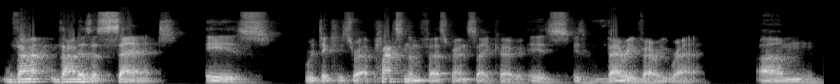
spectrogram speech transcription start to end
That that as a set is ridiculously rare. A platinum first Grand Seiko is is very very rare, um,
